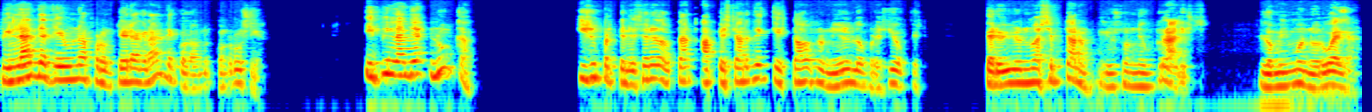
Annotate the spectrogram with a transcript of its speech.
Finlandia tiene una frontera grande con, la- con Rusia. Y Finlandia nunca quiso pertenecer a la OTAN a pesar de que Estados Unidos le ofreció, que, pero ellos no aceptaron, ellos son neutrales. Lo mismo Noruega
